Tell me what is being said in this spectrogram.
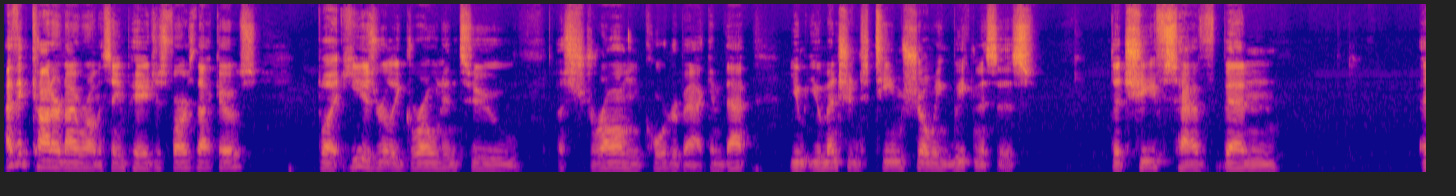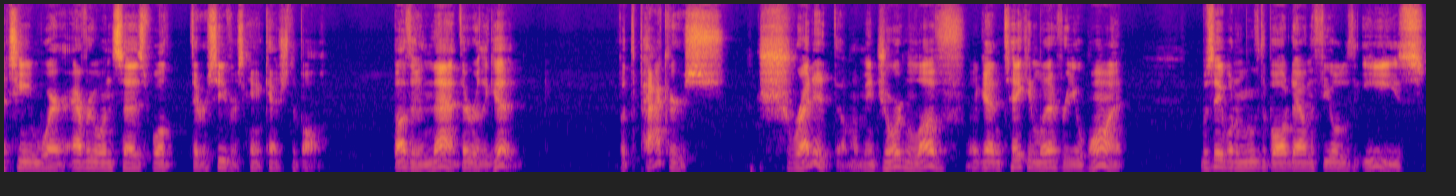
I think Connor and I were on the same page as far as that goes, but he has really grown into a strong quarterback and that you you mentioned teams showing weaknesses. The Chiefs have been a team where everyone says, well, the receivers can't catch the ball. But other than that, they're really good. But the Packers shredded them. I mean, Jordan Love, again, taking whatever you want, was able to move the ball down the field with ease.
